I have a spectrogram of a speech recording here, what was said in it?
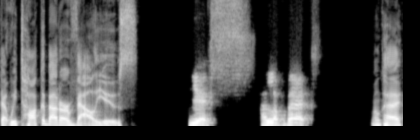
that we talk about our values. Yes, I love that. Okay.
